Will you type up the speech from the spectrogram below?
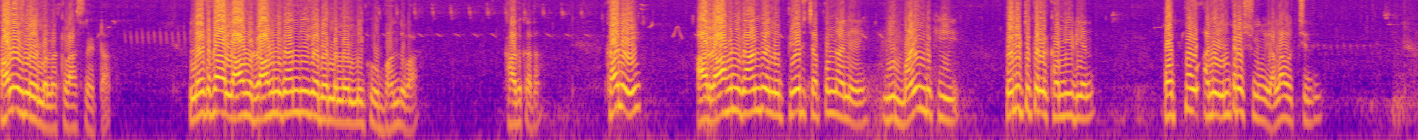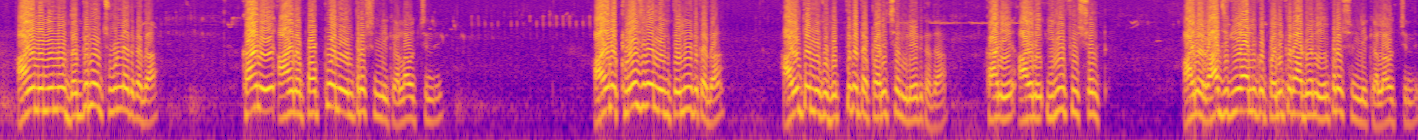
కాలేజ్లో ఏమన్నా క్లాస్మేటా? లేకపోతే రాహుల్ రాహుల్ గాంధీ గారు ఏమన్నా మీకు బంధువా? కాదు కదా. కానీ ఆ రాహుల్ గాంధీ అనే పేరు చెప్పగానే మీ మైండ్కి పొలిటికల్ కమీడియన్ పప్పు అనే ఇంప్రెషన్ ఎలా వచ్చింది? ఆయన నేను దగ్గర నుంచి చూడలేదు కదా. కానీ ఆయన పప్పు అనే ఇంప్రెషన్ నీకు ఎలా వచ్చింది? ఆయన క్లోజ్గా నీకు తెలియదు కదా. ఆయనతో నీకు వ్యక్తిగత పరిచయం లేదు కదా. కానీ ఆయన ఇన్ఎఫిషియంట్ ఆయన రాజకీయాలకు పనికిరాడు అనే ఇంప్రెషన్ నీకు ఎలా వచ్చింది?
